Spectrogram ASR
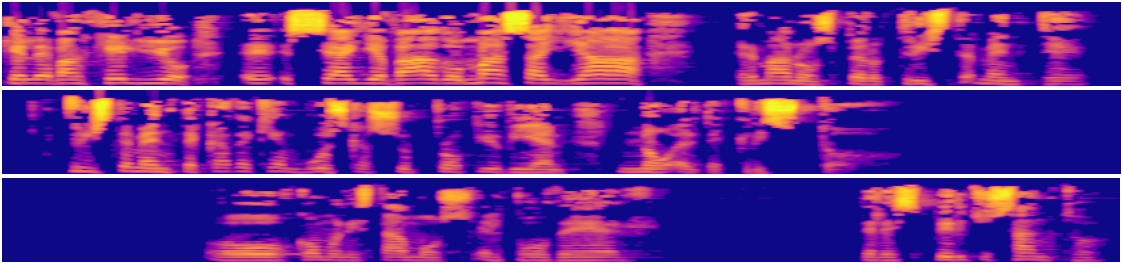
que el Evangelio eh, sea llevado más allá, hermanos, pero tristemente, tristemente cada quien busca su propio bien, no el de Cristo. Oh, cómo necesitamos el poder del Espíritu Santo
